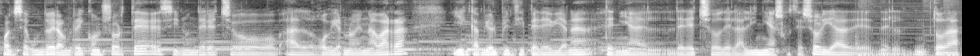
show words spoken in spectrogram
Juan II era un rey consorte sin un derecho al gobierno en Navarra y en cambio el príncipe de Viana tenía el derecho de la línea sucesoria de, toda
